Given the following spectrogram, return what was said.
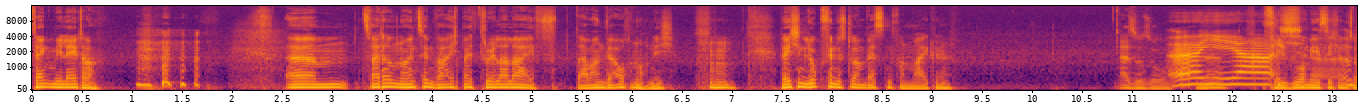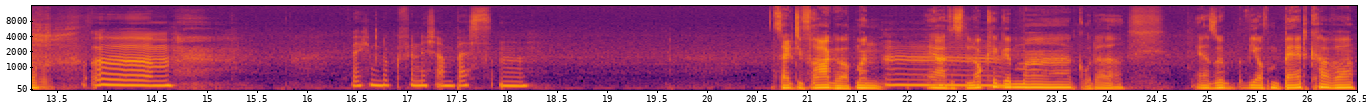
Thank me later. ähm, 2019 war ich bei Thriller Live. Da waren wir auch noch nicht. Welchen Look findest du am besten von Michael? Also so Äh, ne? ja. ich, frisurmäßig und so. Ähm, welchen Look finde ich am besten? Ist halt die Frage, ob man eher das Lockige mag oder eher so wie auf dem Bad-Cover.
